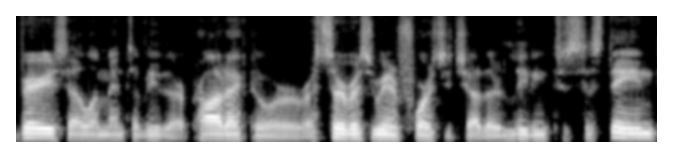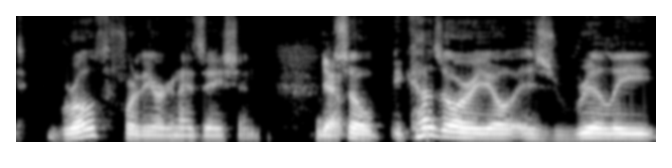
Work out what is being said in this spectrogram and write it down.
various elements of either a product or a service reinforce each other, leading to sustained growth for the organization. Yep. So, because Oreo is really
